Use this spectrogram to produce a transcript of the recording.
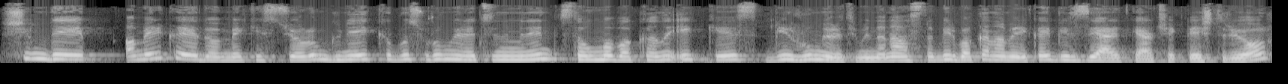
Şimdi Amerika'ya dönmek istiyorum. Güney Kıbrıs Rum yönetiminin savunma bakanı ilk kez bir Rum yönetiminden aslında bir bakan Amerika'ya bir ziyaret gerçekleştiriyor.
